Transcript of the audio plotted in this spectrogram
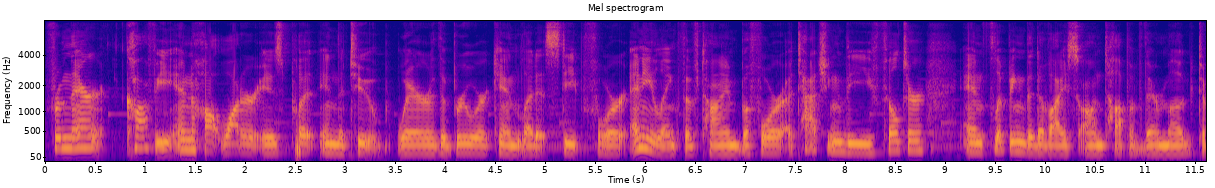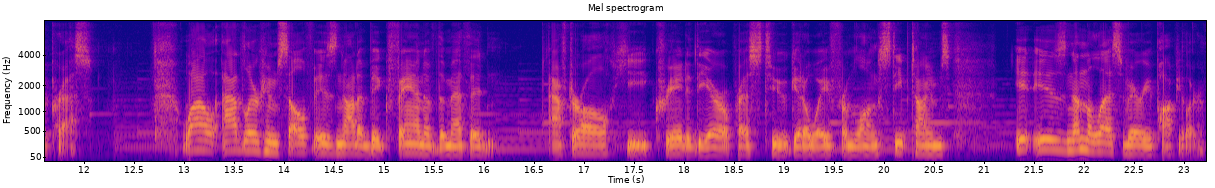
From there, coffee and hot water is put in the tube, where the brewer can let it steep for any length of time before attaching the filter and flipping the device on top of their mug to press. While Adler himself is not a big fan of the method, after all, he created the AeroPress to get away from long steep times, it is nonetheless very popular.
